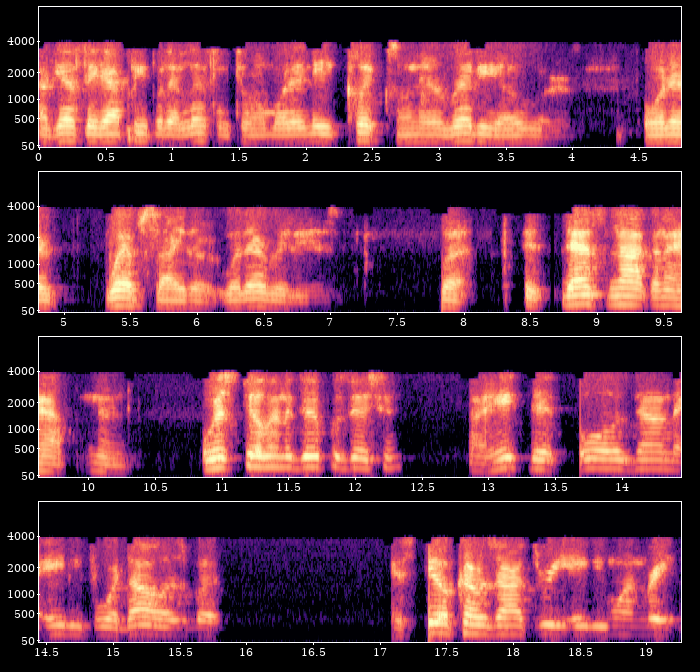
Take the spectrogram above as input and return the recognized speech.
I guess they got people that listen to them or they need clicks on their radio or or their website or whatever it is. But it, that's not going to happen. We're still in a good position. I hate that oil is down to $84, but it still covers our 381 rate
